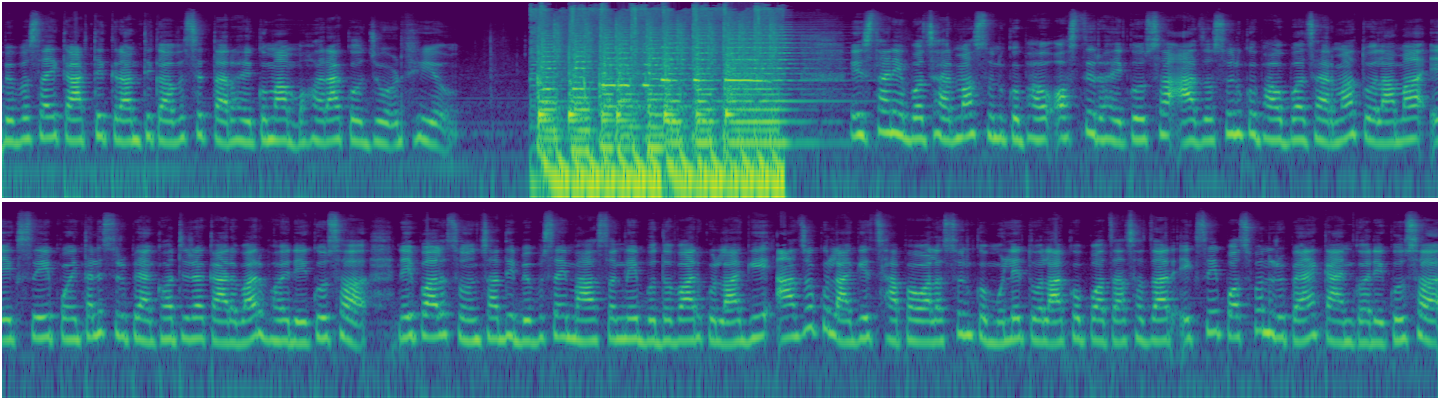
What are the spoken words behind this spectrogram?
व्यावसायिक आर्थिक क्रान्तिको आवश्यकता रहेकोमा महराको जोड़ थियो। स्थानीय बजारमा सुनको भाव अस्थिर रहेको छ। आज सुनको भाव बजारमा तोलामा एक सय पैंतालिस रुपियाँ घटेर कारोबार भइरहेको छ। नेपाल सोनचाँदी व्यवसायी महासंघले बुधबारको लागि आजको लागि छापावाला सुनको मूल्य तोलाको पचास हजार एक सय पचपन्न रुपियाँ कायम गरेको छ।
